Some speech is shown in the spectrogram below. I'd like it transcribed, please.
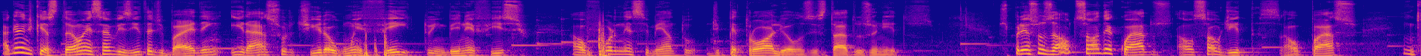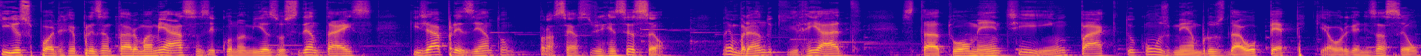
A grande questão é se a visita de Biden irá surtir algum efeito em benefício ao fornecimento de petróleo aos Estados Unidos. Os preços altos são adequados aos sauditas, ao passo em que isso pode representar uma ameaça às economias ocidentais que já apresentam processo de recessão. Lembrando que Riad está atualmente em um pacto com os membros da OPEP, que é a Organização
